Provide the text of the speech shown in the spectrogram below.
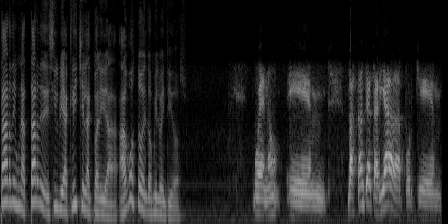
tarde, una tarde de Silvia Cliche en la actualidad? Agosto del 2022. Bueno, eh, bastante atareada porque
